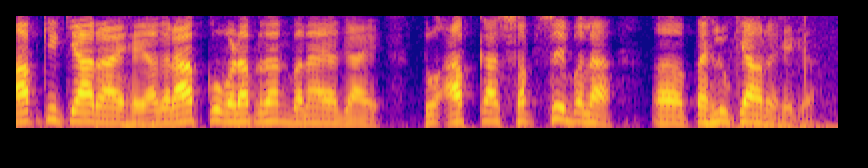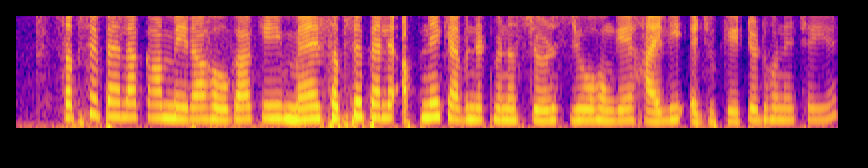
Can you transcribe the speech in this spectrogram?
आपकी क्या राय है अगर आपको बड़ा प्रधान बनाया जाए तो आपका सबसे बड़ा अ, पहलू क्या रहेगा सबसे पहला काम मेरा होगा कि मैं सबसे पहले अपने कैबिनेट मिनिस्टर्स जो होंगे हाईली एजुकेटेड होने चाहिए।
